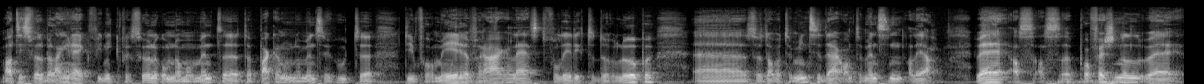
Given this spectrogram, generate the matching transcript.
Maar het is wel belangrijk, vind ik persoonlijk, om dat moment te pakken, om de mensen goed te informeren, vragenlijst volledig te doorlopen, zodat we tenminste daar, want de mensen, allee, ja, wij als, als professional, wij,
